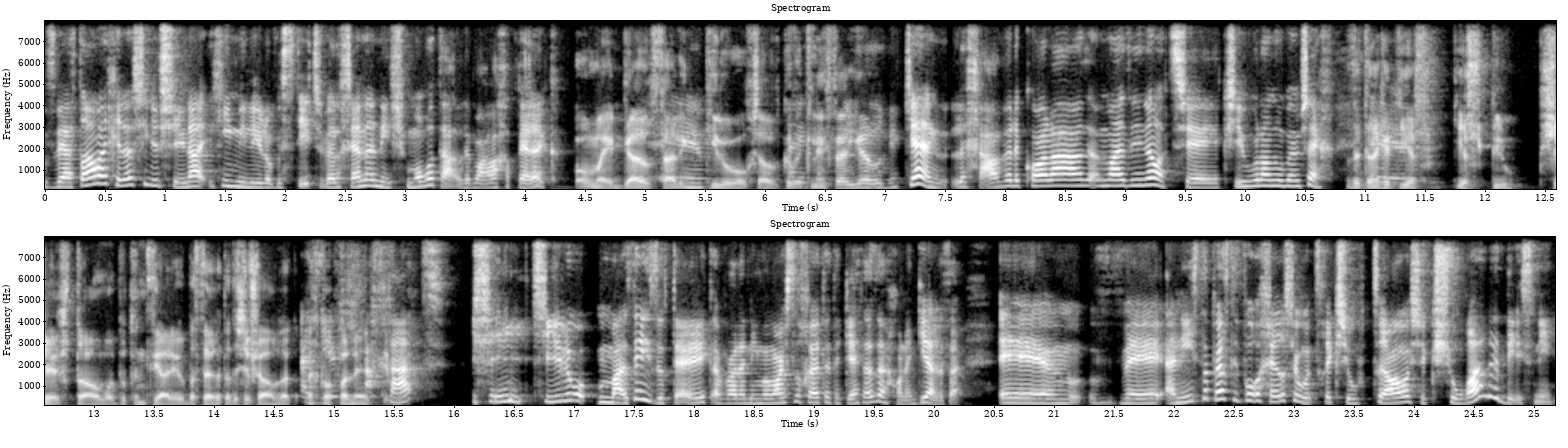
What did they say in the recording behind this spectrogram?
והטראומה היחידה שהיא ישנה היא מלילו וסטיץ', ולכן אני אשמור אותה למהלך הפרק. oh my God, עושה לי אה, כאילו עכשיו כזה אני- cliffhanger. כן, לך ולכל המאזינות שיקשיבו לנו בהמשך. זה טריקט אה, יש כאילו שש טראומות פוטנציאליות בסרט הזה שאפשר אז לחטוף עליהן. יש אחת שהיא כאילו, מה זה איזוטרית, אבל אני ממש זוכרת את הקטע הזה, אנחנו נגיע לזה. אמ, ואני אספר סיפור אחר שהוא מצחיק, שהוא טראומה שקשורה לדיסני.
